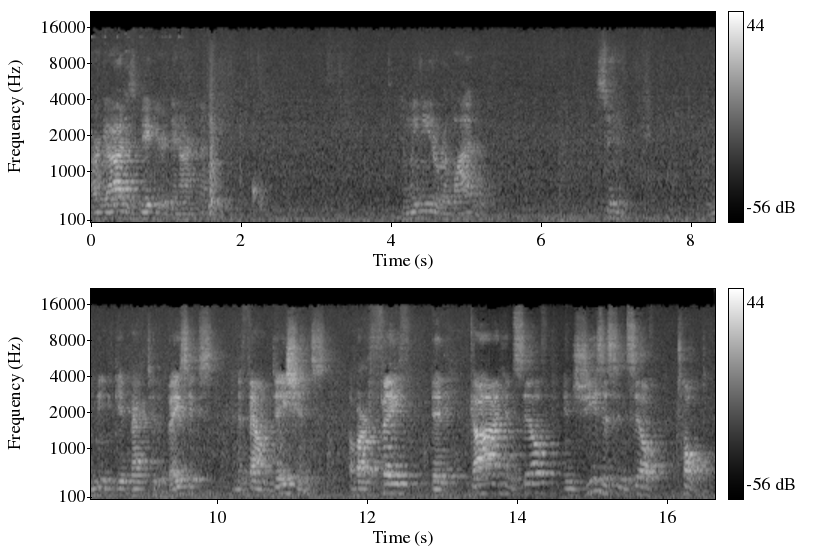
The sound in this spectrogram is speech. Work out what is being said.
Our God is bigger than our country. And we need a revival soon. We need to get back to the basics and the foundations of our faith that God Himself and Jesus Himself taught.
